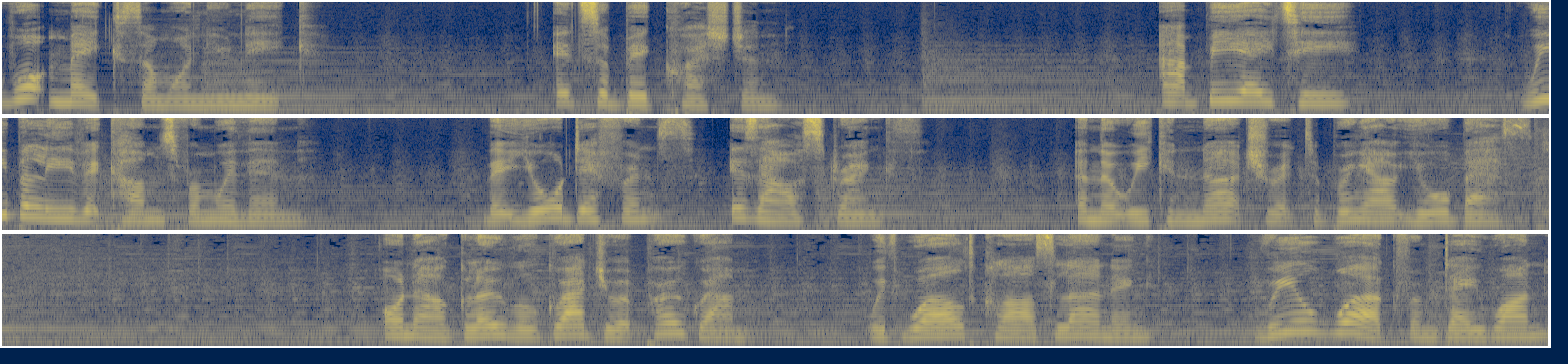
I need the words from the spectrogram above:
What makes someone unique? It's a big question. At BAT, we believe it comes from within, that your difference is our strength, and that we can nurture it to bring out your best. On our global graduate program, with world class learning, real work from day one,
